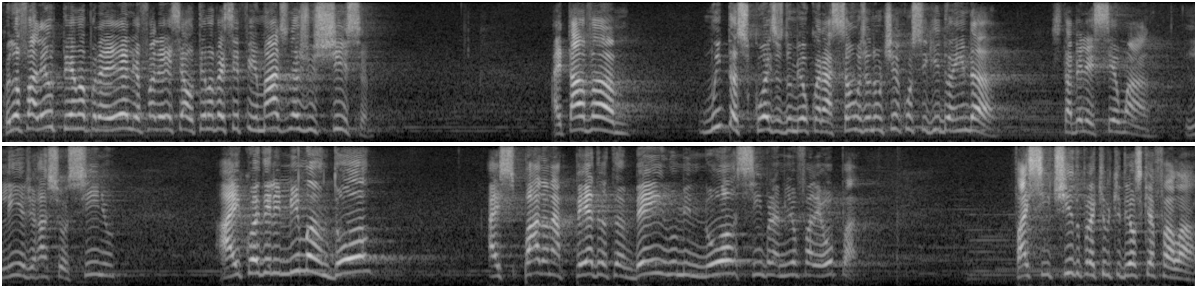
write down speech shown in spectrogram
Quando eu falei o tema para ele, eu falei assim: ah, o tema vai ser firmados na justiça. Aí tava muitas coisas no meu coração, mas eu não tinha conseguido ainda estabelecer uma linha de raciocínio. Aí quando ele me mandou, a espada na pedra também iluminou assim para mim. Eu falei, opa, faz sentido para aquilo que Deus quer falar.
